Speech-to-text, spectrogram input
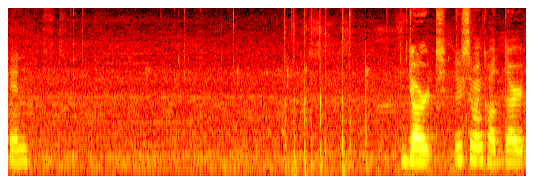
Pin. Dart. There's someone called Dart.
